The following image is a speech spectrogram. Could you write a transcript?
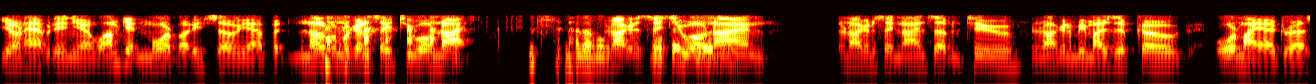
You don't have it in you. Well, I'm getting more, buddy. So yeah, but none of them are going to say 209. None of them They're not going to say 209. They're not going to say 972. They're not going to be my zip code or my address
